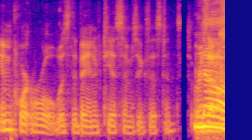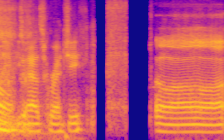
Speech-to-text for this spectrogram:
import rule was the bane of TSM's existence. Or is No. that you ask Reggie. Uh,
